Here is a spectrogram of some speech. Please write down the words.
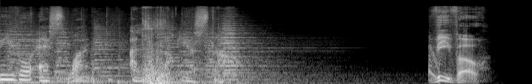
Vivo S1. Unlock your star. Vivo.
